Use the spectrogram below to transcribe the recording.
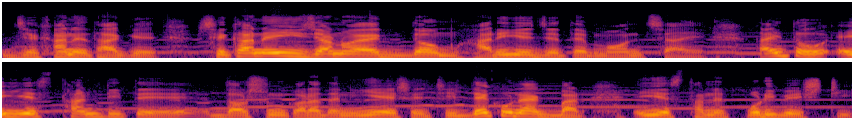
যেখানে থাকে, সেখানেই যেন একদম হারিয়ে যেতে মন চায়। তাই তো এই স্থানটিতে দর্শন করাতে নিয়ে এসেছি। দেখুন একবার এই স্থানের পরিবেশটি।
